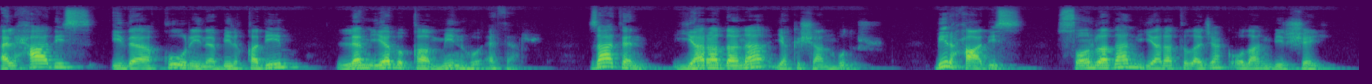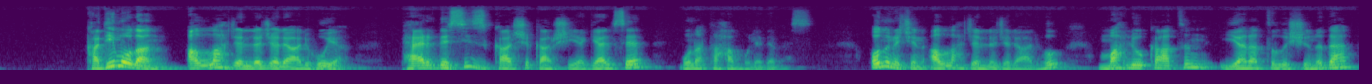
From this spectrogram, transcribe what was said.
el hadis iza qurina bil kadim lem yebqa minhu eser. Zaten yaradana yakışan budur. Bir hadis sonradan yaratılacak olan bir şey. Kadim olan Allah Celle Celaluhu'ya perdesiz karşı karşıya gelse buna tahammül edemez. Onun için Allah Celle Celaluhu mahlukatın yaratılışını da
